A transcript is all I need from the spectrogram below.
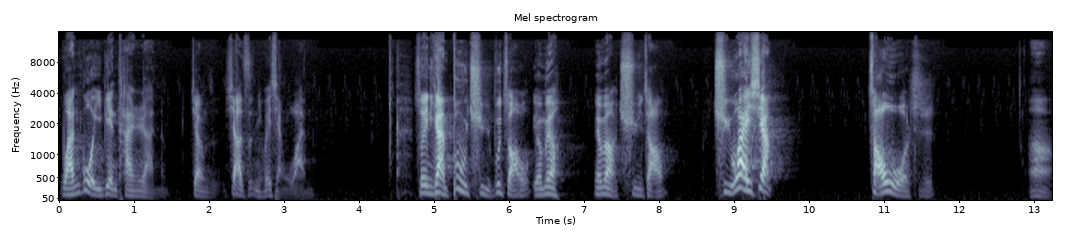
玩过一遍贪婪了，这样子，下次你会想玩。所以你看，不取不着，有没有？有没有取着？取外相，找我执，啊，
